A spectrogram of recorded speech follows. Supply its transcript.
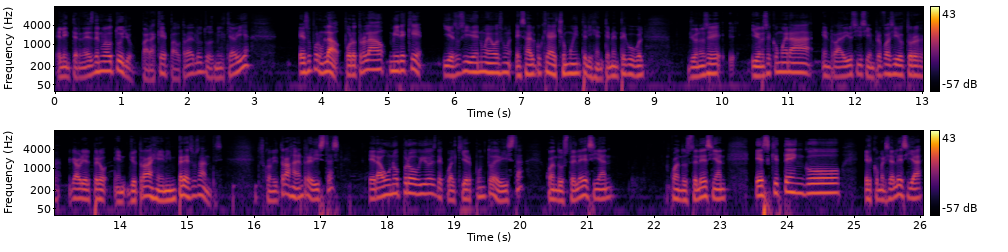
el internet es de nuevo tuyo. ¿Para qué? ¿Para otra vez los 2000 que había? Eso por un lado. Por otro lado, mire que, y eso sí de nuevo es, un- es algo que ha hecho muy inteligentemente Google. Yo no sé, yo no sé cómo era en radio, si siempre fue así, doctor Gabriel, pero en- yo trabajé en impresos antes. Entonces, cuando yo trabajaba en revistas, era uno propio desde cualquier punto de vista. Cuando usted le decían, cuando usted le decían, es que tengo, el comercial le decía,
